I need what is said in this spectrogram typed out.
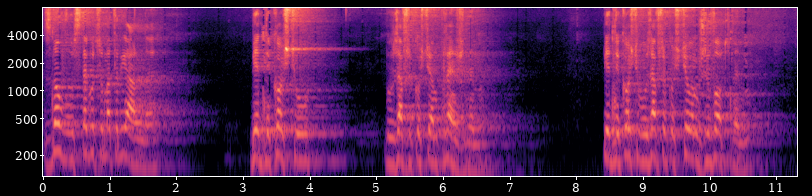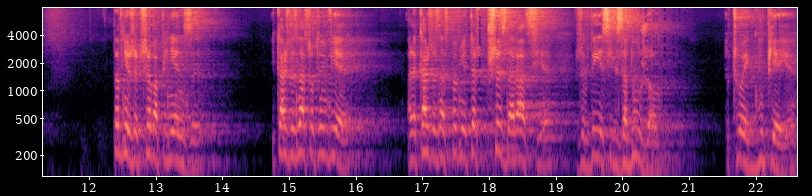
znowu z tego, co materialne. Biedny Kościół był zawsze Kościołem prężnym. Biedny Kościół był zawsze Kościołem żywotnym. Pewnie, że trzeba pieniędzy i każdy z nas o tym wie, ale każdy z nas pewnie też przyzna rację, że gdy jest ich za dużo, to człowiek głupieje.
